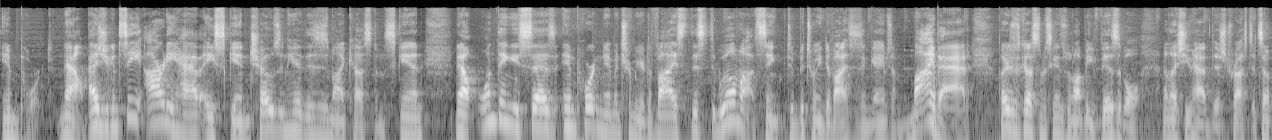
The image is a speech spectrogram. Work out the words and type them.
import. Now, as you can see, I already have a skin chosen here. This is my custom skin. Now, one thing he says, import an image from your device. This will not sync to between devices and games. My bad. Players custom skins will not be visible unless you have this trusted. So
